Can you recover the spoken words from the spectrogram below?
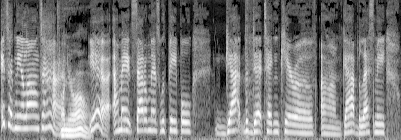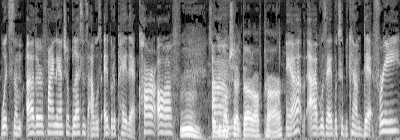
It took me a long time. On your own. Yeah. I made settlements with people, got the debt taken care of. Um, God blessed me with some other financial blessings. I was able to pay that car off. Mm. So we're Um, gonna check that off. Car Yeah. I was able to become debt free.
